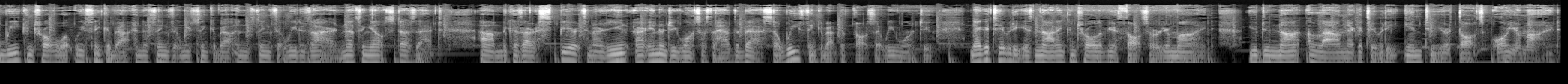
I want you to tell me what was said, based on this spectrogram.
we control what we think about and the things that we think about and the things that we desire. Nothing else does that. Um, because our spirits and our our energy wants us to have the best. So we think about the thoughts that we want to. Negativity is not in control of your thoughts or your mind. You do not allow negativity into your thoughts or your mind.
